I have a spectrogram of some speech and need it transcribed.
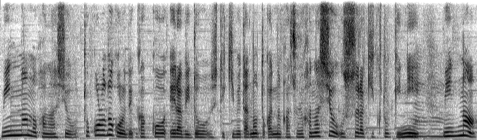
みんなの話をところどころで学校選びどうして決めたのとかなんかそういう話をうっすら聞くときに、みんな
